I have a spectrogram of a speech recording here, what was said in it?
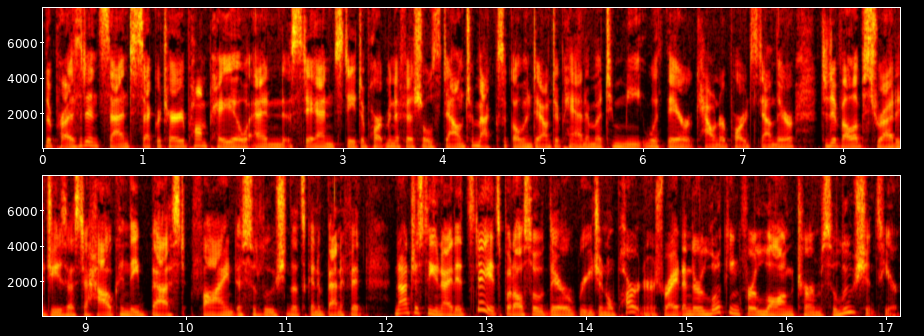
the president sent Secretary Pompeo and, and State Department officials down to Mexico and down to Panama to meet with their counterparts down there to develop strategies as to how can they best find a solution that's going to benefit not just the United States, but also their regional partners, right? And they're looking for long term solutions here.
